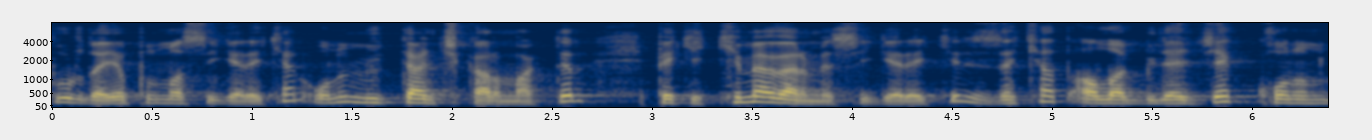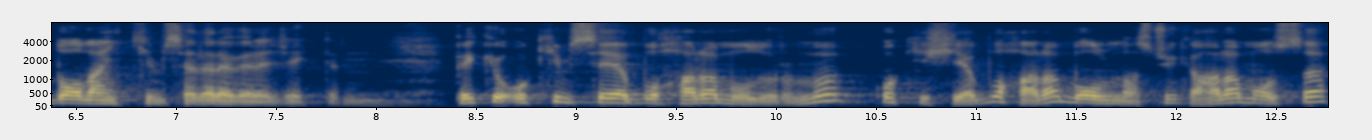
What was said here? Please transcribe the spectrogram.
burada yapılması gereken onu mülkten çıkarmaktır. Peki kime vermesi gerekir? Zekat alabilecek konumda olan kimselere verecektir. Peki o kimseye bu haram olur mu? O kişiye bu haram olmaz. Çünkü haram olsa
